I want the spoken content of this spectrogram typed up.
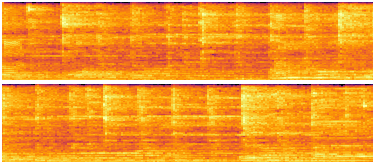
我爱祖国，热爱。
